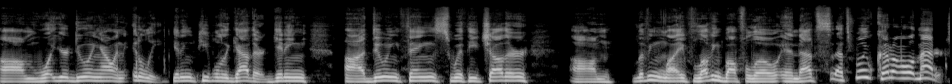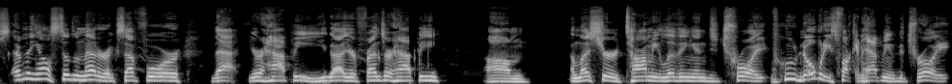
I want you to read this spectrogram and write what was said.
Um, what you're doing out in Italy, getting people together, getting uh, doing things with each other, um, living life, loving Buffalo, and that's that's really kind of all that matters. Everything else doesn't matter except for that. You're happy, you got your friends are happy. Um, unless you're Tommy living in Detroit, who nobody's fucking happy in Detroit.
